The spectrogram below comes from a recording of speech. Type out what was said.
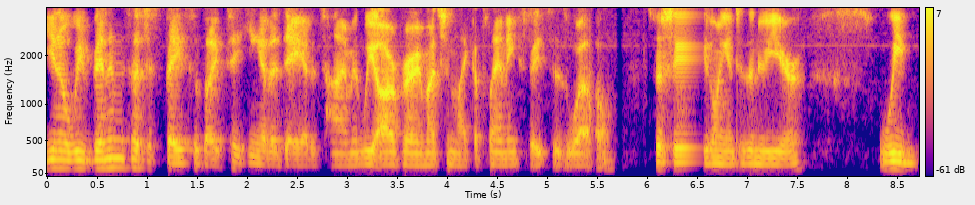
you know we've been in such a space of like taking it a day at a time, and we are very much in like a planning space as well, especially going into the new year. We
